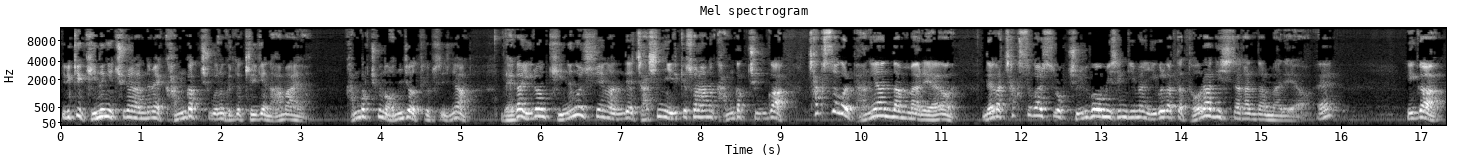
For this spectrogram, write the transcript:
이렇게 기능이 출현한 다음에 감각 추구는 그래도 길게 남아요. 감각추구는 언제 어떻게 없어지냐? 내가 이런 기능을 수행하는데 자신이 이렇게 손하는 감각추구가 착석을 방해한단 말이에요. 내가 착석할수록 즐거움이 생기면 이걸 갖다 덜하기 시작한단 말이에요. 예? 그러니까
